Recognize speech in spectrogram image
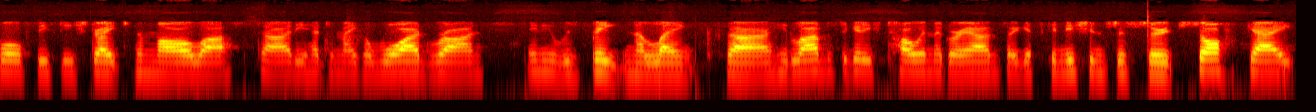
12.50 straight to the mile last start. He had to make a wide run and he was beaten a length. Uh, he loves to get his toe in the ground, so he gets conditions to suit. Soft gate,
